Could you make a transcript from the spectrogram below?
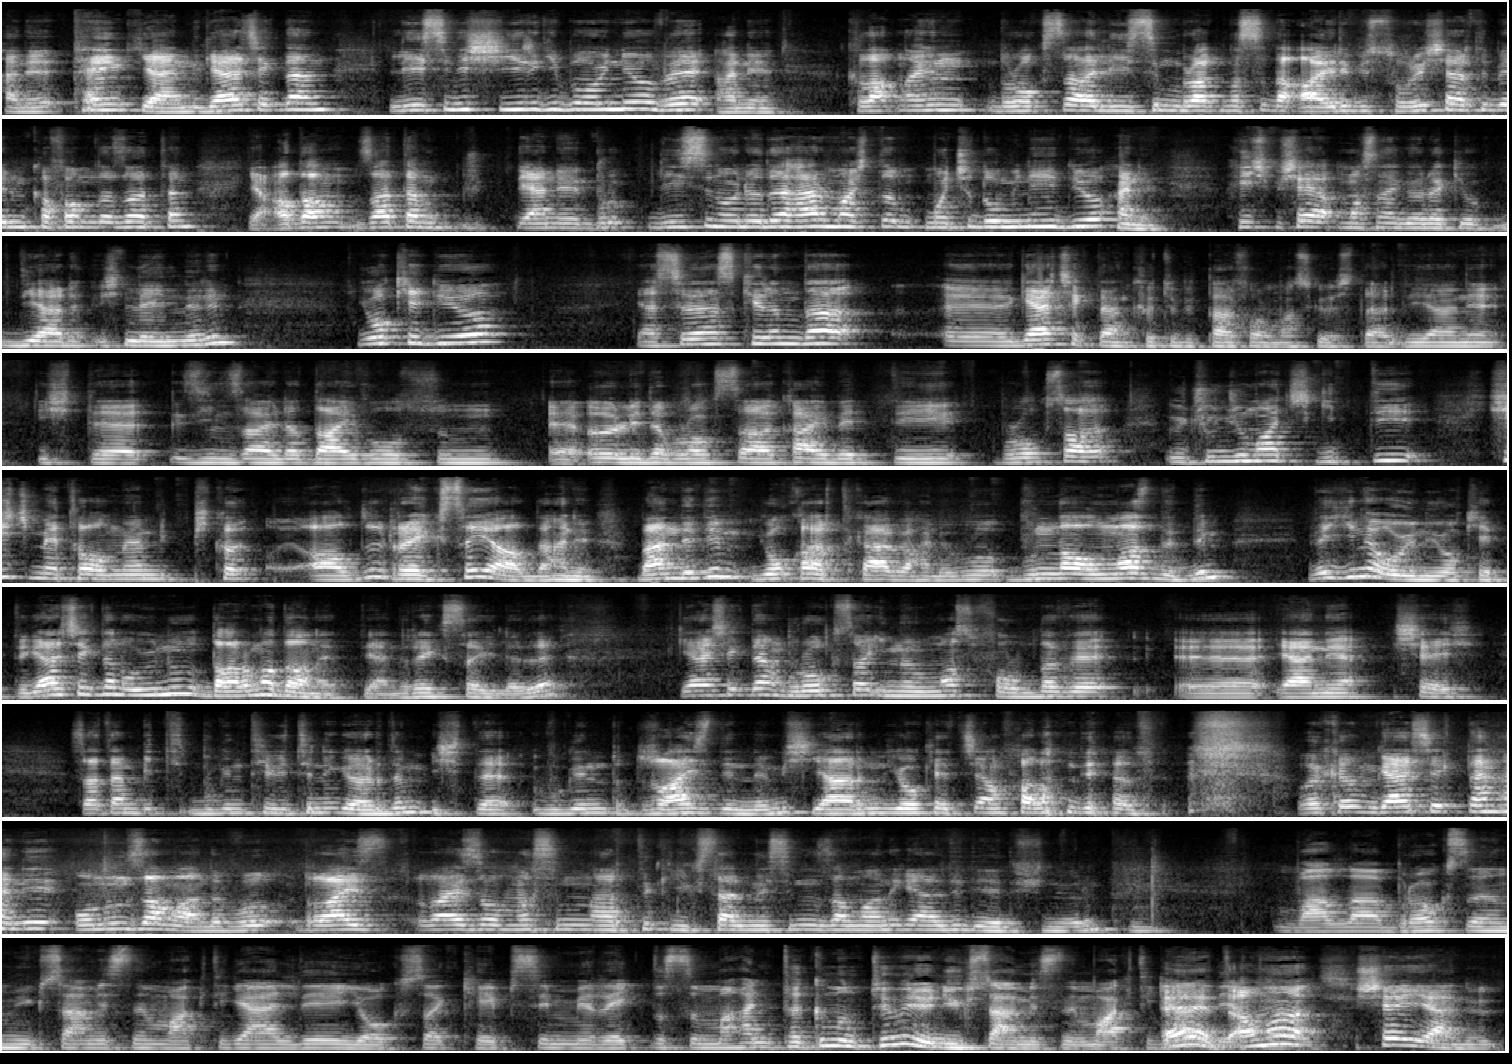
Hani tank yani gerçekten Lee Sin'i şiir gibi oynuyor ve hani Cloud9'ın Brox'a Lee Sin bırakması da ayrı bir soru işareti benim kafamda zaten. Ya adam zaten yani Lee Sin oynadığı her maçta maçı domine ediyor. Hani hiçbir şey yapmasına gerek yok diğer lane'lerin. Yok ediyor. Yani Svensker'ın da e, gerçekten kötü bir performans gösterdi. Yani işte Zinza'yla dive olsun, e, early'de Brox'a kaybetti. Brox'a 3. maç gitti. Hiç meta olmayan bir pick aldı. Rex'a'yı aldı. Hani ben dedim yok artık abi hani bu bununla olmaz dedim. Ve yine oyunu yok etti. Gerçekten oyunu darmadağın etti yani Rexa ile de. Gerçekten Brox'a inanılmaz formda ve e, yani şey Zaten bir, bugün tweetini gördüm. İşte bugün Rise dinlemiş. Yarın yok edeceğim falan diyordu. Bakalım gerçekten hani onun zamanı bu Rise Rise olmasının artık yükselmesinin zamanı geldi diye düşünüyorum. Valla Broxah'ın mı yükselmesinin vakti geldi yoksa Caps'in mi Reckless'ın mı hani takımın tümünün yükselmesinin vakti geldi. Evet ama şey yani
